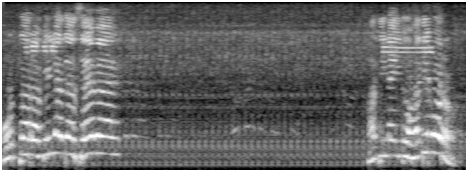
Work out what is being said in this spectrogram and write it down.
ಉತ್ತರವಿಲ್ಲದ ಸೇವೆ. ಹದಿನೈದು, ಹದಿಮೂರು.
